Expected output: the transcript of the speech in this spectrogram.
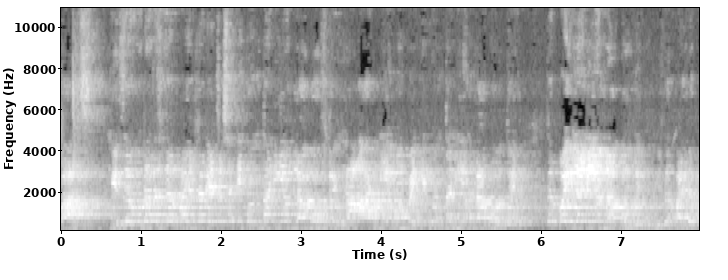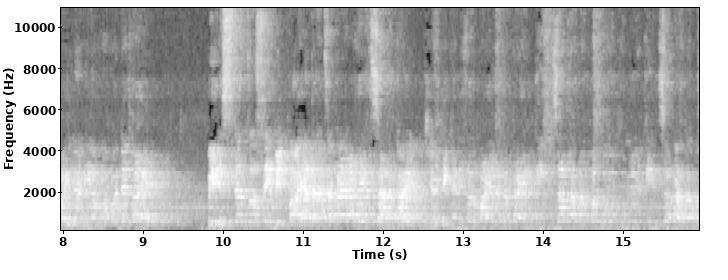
पाच. हे जर उदाहरण जर पाहिलं तर याच्यासाठी कोणता नियम लागू होतोय? ह्या आठ नियमापैकी कोणता नियम लागू होतोय? तर पहिला नियम लागू होतोय. तुम्ही जर पाहिलं पहिल्या नियमामध्ये काय बेस त्यांचा सेम आहे. पाया त्यांचा काय आहे? सारखा आहे. म्हणजे या ठिकाणी जर पाहिलं तर काय तीनचा घातांक दोन गुणिले तीनचा घातांक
